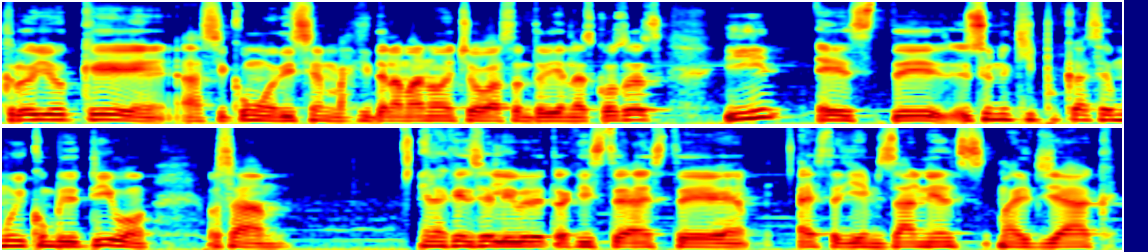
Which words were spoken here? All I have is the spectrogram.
Creo yo que, así como dicen, bajita la mano, ha hecho bastante bien las cosas. Y este es un equipo que hace muy competitivo. O sea, en la agencia libre trajiste a este, a este James Daniels, Miles Jack,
